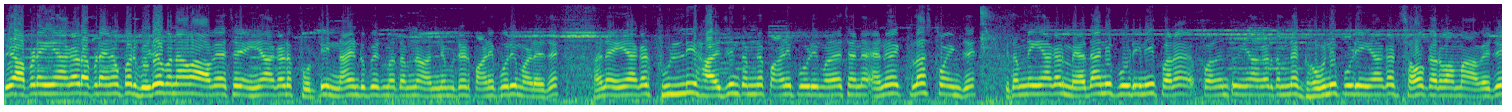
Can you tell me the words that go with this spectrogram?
તે આપણે અહીંયા આગળ, આપણે એના ઉપર વીડિયો બનાવવા આવ્યા છે. અહીંયા આગળ ફોર્ટી નાઇન રૂપીઝમાં તમને અનલિમિટેડ પાણીપુરી મળે છે. અને અહીંયા આગળ ફૂલ્લી હાઇજીન તમને પાણીપુરી મળે છે. અને એનો એક પ્લસ પોઈન્ટ છે કે તમને અહીંયા આગળ મેદાની પૂરી નહીં પર- પરંતુ અહીંયા આગળ તમને ઘઉંની પૂરી અહીંયા આગળ સર્વ કરવામાં આવે છે.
